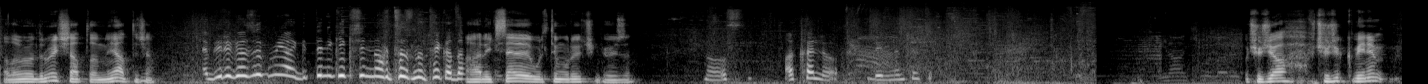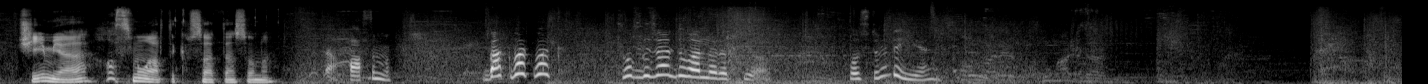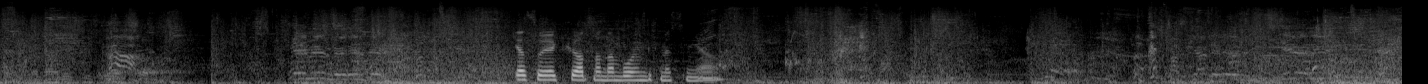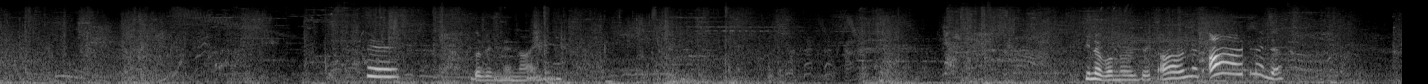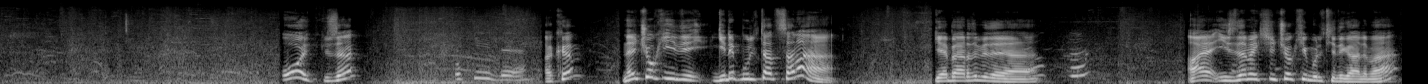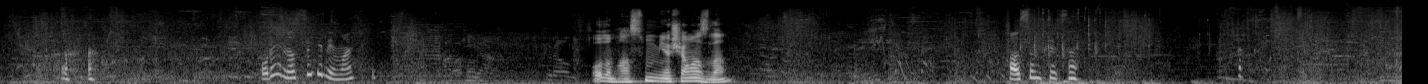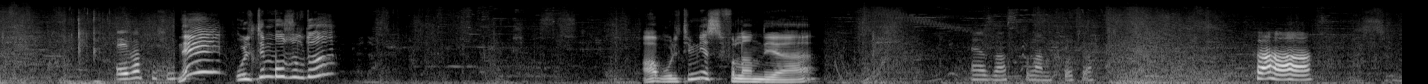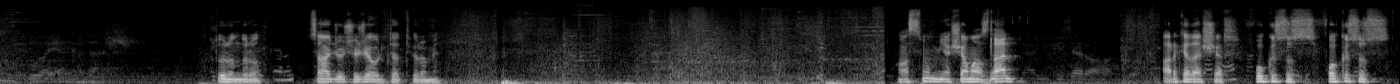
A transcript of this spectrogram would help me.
Adamı öldürmek için atladım. Niye atlayacağım? E biri gözükmüyor. Gittin iki kişinin ortasına tek adam. İkisine de ultim vuruyor çünkü o yüzden. Ne olsun. Akalo. Delinin teki. Bu çocuğa, bu çocuk benim şeyim ya. Hasmım artık bu saatten sonra. Ya, Hası mı? Bak bak bak. Çok güzel duvarlar atıyor. Kostümü de iyi. Yasuo'ya Q atmadan bu oyun bitmesin ya. Da benim enayim. Yine bana ölecek. Aa ölmedi. Aa ölmedi. Oy güzel. Çok iyiydi. Akım. Ne çok iyiydi. Girip ulti atsana. Geberdi bir de ya. Aynen izlemek için çok iyi ultiydi galiba. Oraya nasıl gireyim aşkım? Oğlum hasmım yaşamaz lan. Hasım kesin. Eyvah peşin. Ne? Ultim bozuldu. Abi ultim niye sıfırlandı ya? En azından sıfırlanmış. Ha Durun durun. Sadece o çocuğa ulti atıyorum ya. Hasmım yaşamaz lan. Arkadaşlar fokusuz fokusuz.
